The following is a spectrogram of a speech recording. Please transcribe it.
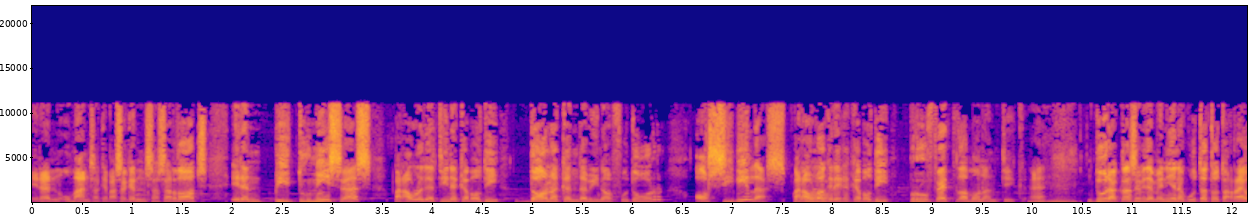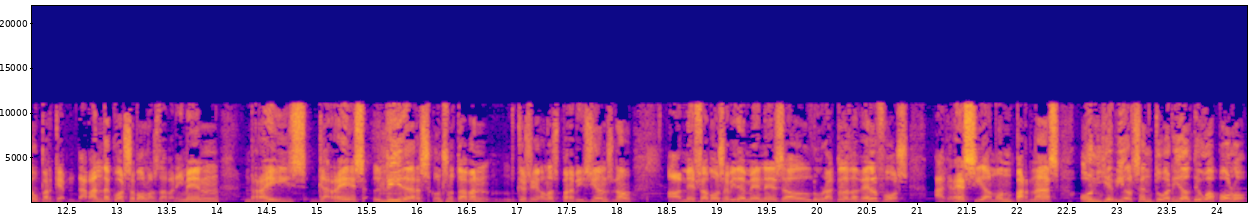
eren humans. El que passa que eren sacerdots, eren pitonisses, paraula llatina que vol dir dona que endevina el futur, o sibiles, paraula Oh. grega que vol dir profeta del món antic. Eh? D'oracles, evidentment, hi ha hagut a tot arreu, perquè davant de qualsevol esdeveniment, reis, guerrers, líders consultaven, què sé jo, les previsions, no? El més famós, evidentment, és l'oracle de Delfos, a Grècia, al mont Parnàs, on hi havia el santuari del déu Apolo.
